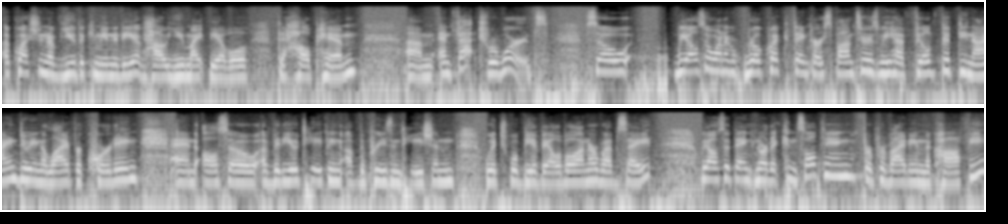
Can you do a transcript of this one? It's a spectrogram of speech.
a question of you, the community, of how you might be able to help him um, and fetch rewards. So we also want to real quick thank our sponsors. We have Field 59 doing a live recording and also a videotaping of the presentation, which will be available on our website. We also thank Nordic Consulting for providing the coffee.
